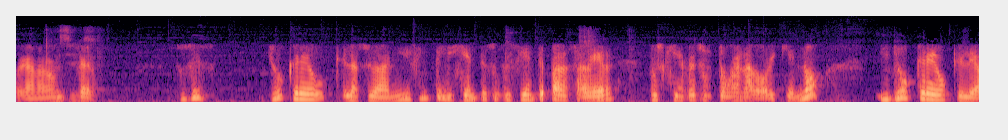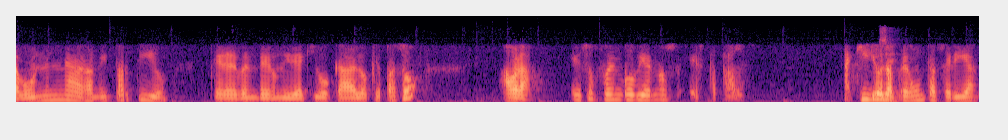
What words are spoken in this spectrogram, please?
ganaron cero. Entonces, yo creo que la ciudadanía es inteligente suficiente para saber pues quién resultó ganador y quién no. Y no creo que le abonen nada a mi partido querer vender una idea equivocada de lo que pasó. Ahora, eso fue en gobiernos estatales. Aquí yo la pregunta sería,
